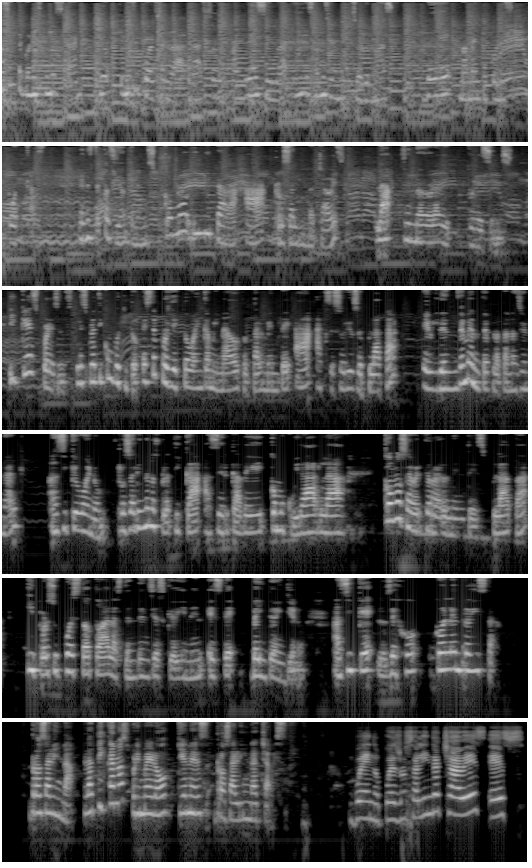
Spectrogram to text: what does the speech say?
¿cómo están? Yo de poder saludarla, soy Andrea Silva y estamos en un episodio más de Mamá en Tacones Podcast. En esta ocasión tenemos como invitada a Rosalinda Chávez, la fundadora de Presence. ¿Y qué es Presence? Les platico un poquito. Este proyecto va encaminado totalmente a accesorios de plata, evidentemente plata nacional, Así que bueno, Rosalinda nos platica acerca de cómo cuidarla, cómo saber que realmente es plata y por supuesto todas las tendencias que vienen este 2021. Así que los dejo con la entrevista. Rosalinda, platícanos primero quién es Rosalinda Chávez. Bueno, pues Rosalinda Chávez es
